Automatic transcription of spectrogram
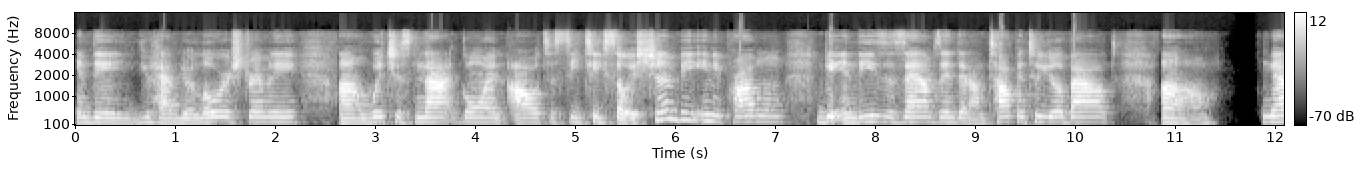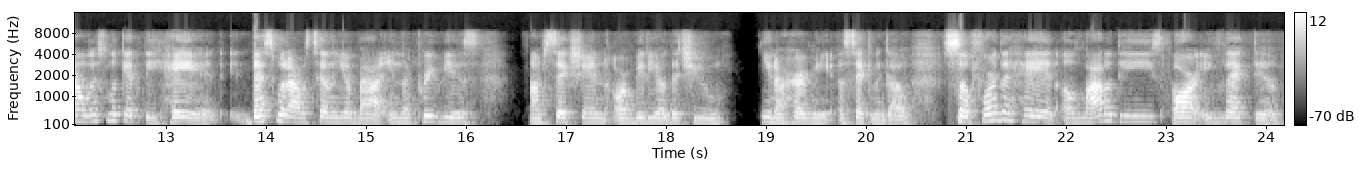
and then you have your lower extremity, uh, which is not going all to CT. So it shouldn't be any problem getting these exams in that I'm talking to you about. Um, now let's look at the head. That's what I was telling you about in the previous um, section or video that you you know heard me a second ago so for the head a lot of these are elective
